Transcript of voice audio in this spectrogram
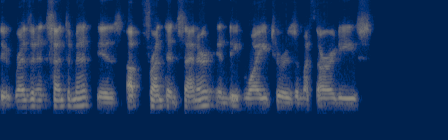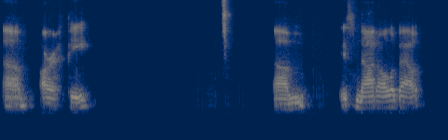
the resident sentiment is up front and center in the Hawaii Tourism Authority's um, RFP. Um, it's not all about,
